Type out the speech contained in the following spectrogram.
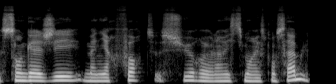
s'engager de manière forte sur l'investissement responsable.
